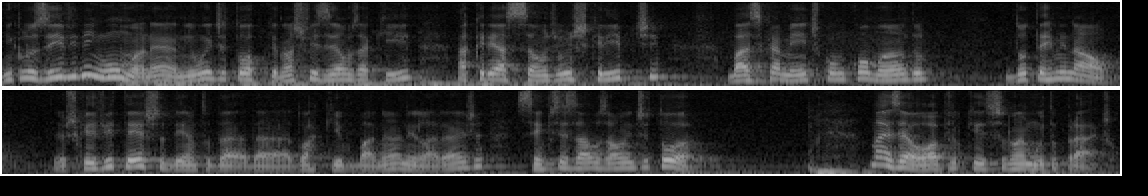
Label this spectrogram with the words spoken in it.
Inclusive nenhuma, né? nenhum editor, porque nós fizemos aqui a criação de um script, basicamente com um comando do terminal. Eu escrevi texto dentro da, da, do arquivo banana e laranja, sem precisar usar um editor. mas é óbvio que isso não é muito prático.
